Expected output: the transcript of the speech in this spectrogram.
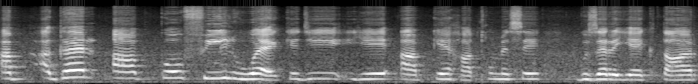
अब अगर आपको फ़ील हुआ है कि जी ये आपके हाथों में से गुज़र रही है, एक तार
